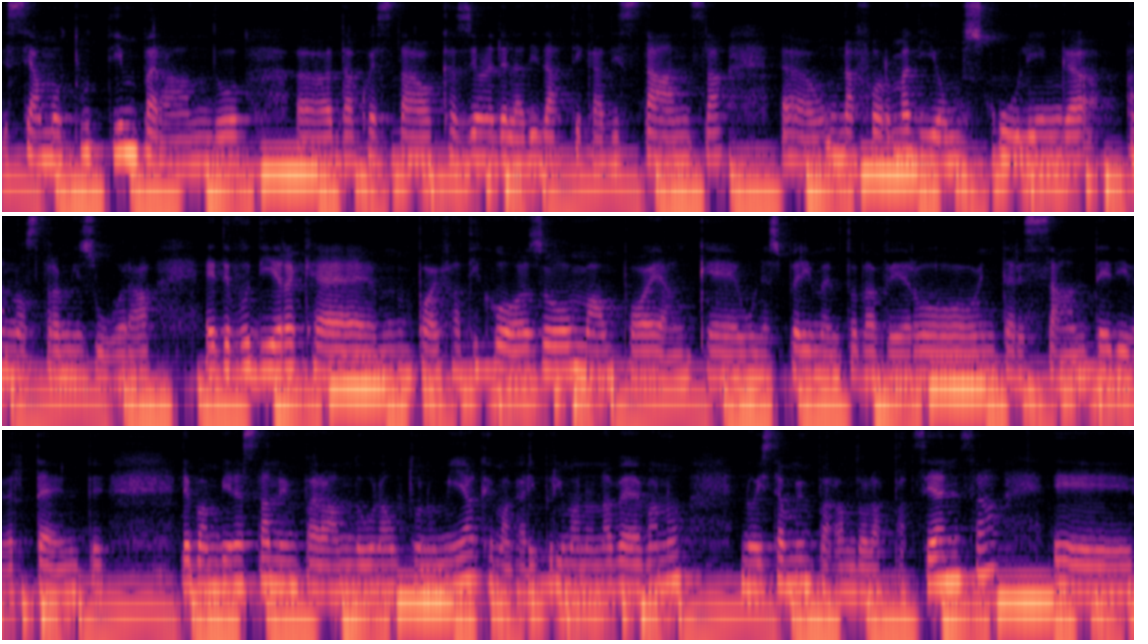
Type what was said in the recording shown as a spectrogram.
stiamo tutti imparando uh, da questa occasione della didattica a distanza uh, una forma di homeschooling a nostra misura e devo dire che un po' è faticoso ma un po' è anche un esperimento davvero interessante e divertente. Le bambine stanno imparando un'autonomia che magari prima non avevano, noi stiamo imparando la pazienza e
